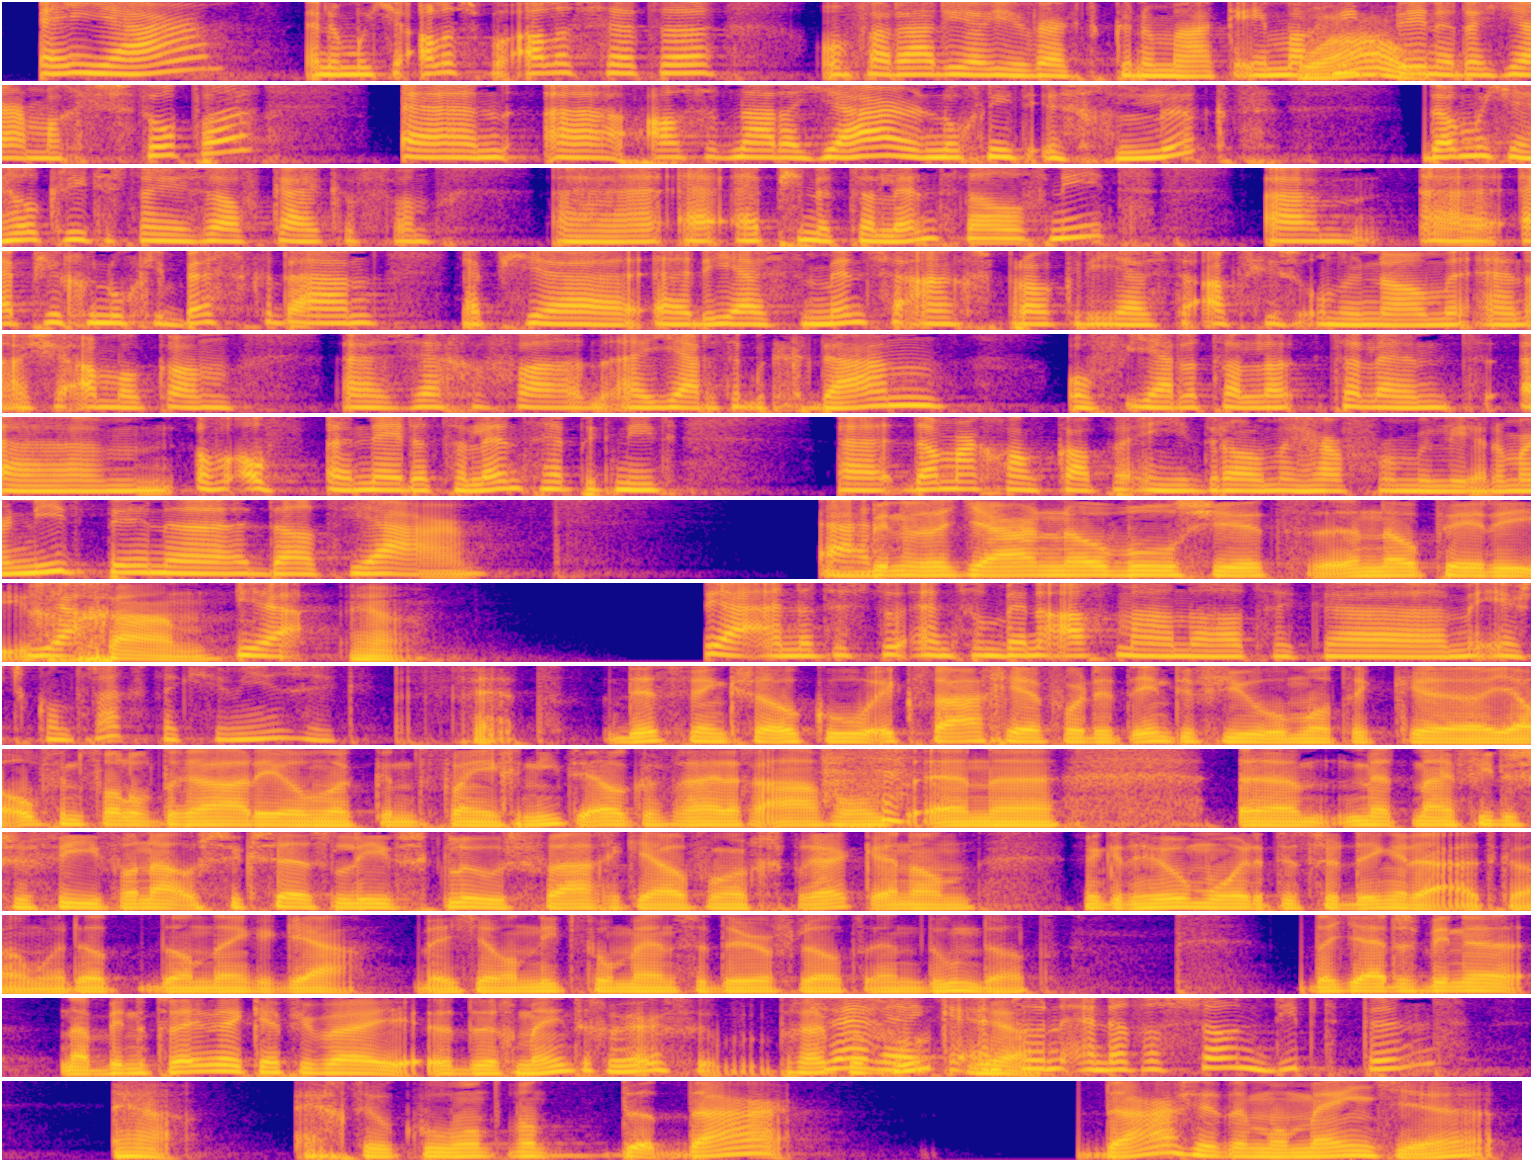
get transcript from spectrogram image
Een jaar. En dan moet je alles op alles zetten om van radio je werk te kunnen maken. En je mag niet binnen dat jaar mag je stoppen. En eh, als het na dat jaar nog niet is gelukt, dan moet je heel kritisch naar jezelf kijken van eh, eh, heb je het talent wel of niet? Ehm, eh, heb je genoeg je best gedaan? Heb je de juiste mensen aangesproken, de juiste acties ondernomen? En als je allemaal kan zeggen van ja, dat heb ik gedaan. Of ja, dat talent. ehm, of of nee, dat talent heb ik niet. Eh, dan maar gewoon kappen en je dromen herformuleren. Maar niet binnen dat jaar. Ja, Binnen dat jaar no bullshit, eh, no pity, Ja. gaan. ja, Ja. Ja, en, dat is toen, en toen binnen acht maanden had ik eh, mijn eerste contract bij Q Music. Vet. Dit vind ik zo cool. Ik vraag je voor dit interview omdat ik eh, jou op vind vallen op de radio. Omdat ik van je geniet elke vrijdagavond. en eh, ehm, met mijn filosofie van nou, succes leaves clues vraag ik jou voor een gesprek. En dan vind ik het heel mooi dat dit soort dingen eruit komen. Dat, dan denk ik ja, weet je wel, niet veel mensen durven dat en doen dat. Dat jij dus binnen, nou, binnen twee weken heb je bij de gemeente gewerkt. Begrijp Twee dat goed? weken. En, ja. toen, en dat was zo'n dieptepunt. Ja, echt heel cool. Want, want da- daar, daar zit een momentje.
